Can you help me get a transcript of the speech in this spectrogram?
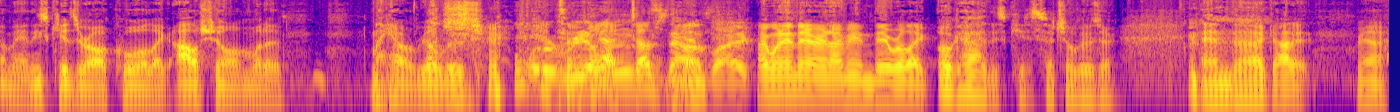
oh man, these kids are all cool. Like I'll show them what a like how a real loser. What a real yeah, loser does sounds And like. I went in there and I mean they were like, "Oh God, this kid is such a loser," and uh, I got it. Yeah.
